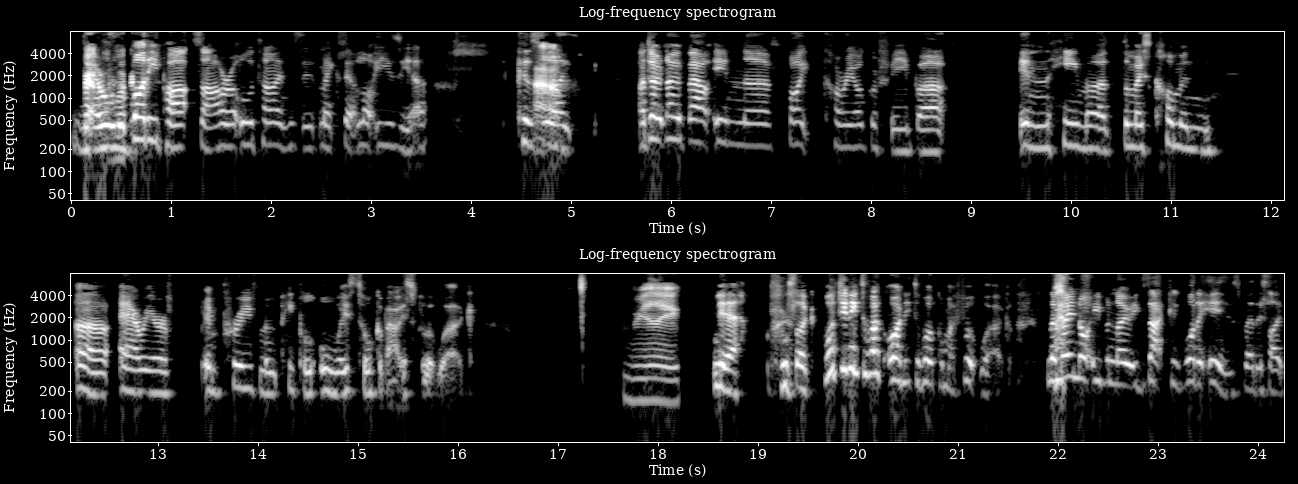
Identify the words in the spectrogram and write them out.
where all the body parts are at all times it makes it a lot easier. Because um, like i don't know about in uh, fight choreography but in HEMA the most common uh, area of improvement people always talk about is footwork. Really? Yeah. It's like what do you need to work oh i need to work on my footwork. They may not even know exactly what it is but it's like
